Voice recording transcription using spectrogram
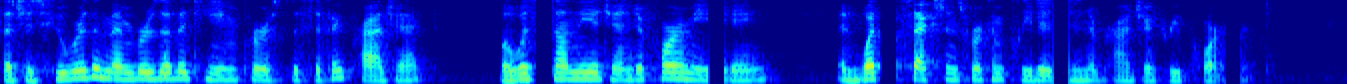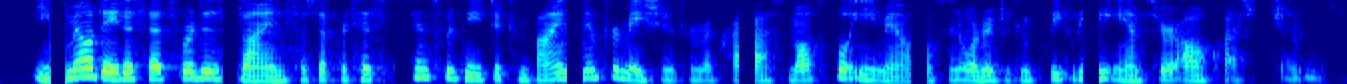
such as who were the members of a team for a specific project, what was on the agenda for a meeting, and what sections were completed in a project report. Email datasets were designed such that participants would need to combine information from across multiple emails in order to completely answer all questions.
